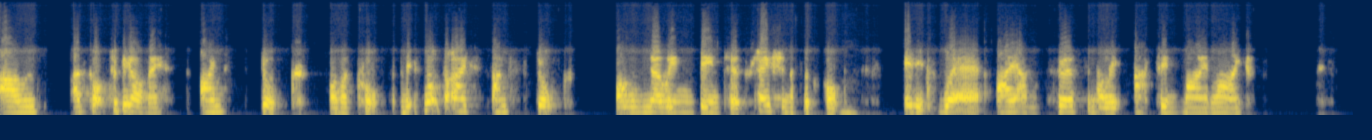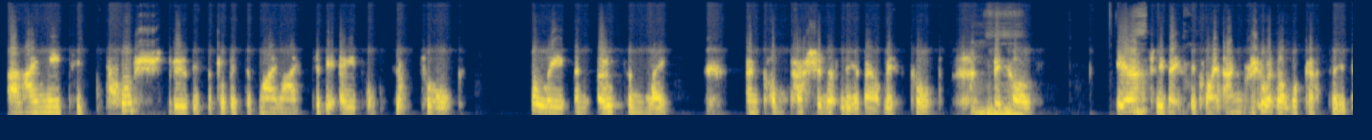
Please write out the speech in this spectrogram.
and I've got to be honest, I'm stuck on a cup, and it's not that I, I'm stuck on knowing the interpretation of the cup. It is where I am personally at in my life, and I need to push through this little bit of my life to be able to talk fully and openly and compassionately about this cup. Mhm. because it actually makes me quite angry when I look at it.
